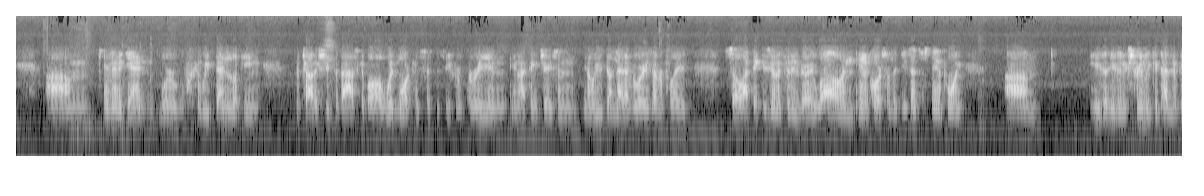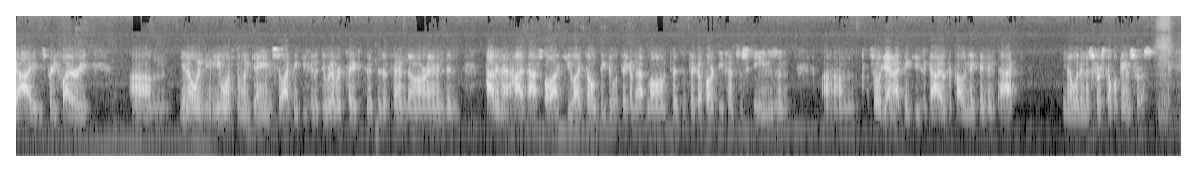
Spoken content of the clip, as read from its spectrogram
Um, and then again, we're we've been looking to try to shoot the basketball with more consistency from three, and and I think Jason, you know, he's done that everywhere he's ever played. So I think he's going to fit in very well, and and of course from the defensive standpoint, um, he's a, he's an extremely competitive guy. He's pretty fiery. Um, you know, and, and he wants to win games, so I think he's going to do whatever it takes to, to defend on our end. And having that high basketball IQ, I don't think it will take him that long to, to pick up our defensive schemes. And um, so again, I think he's a guy who could probably make an impact, you know, within his first couple games for us.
